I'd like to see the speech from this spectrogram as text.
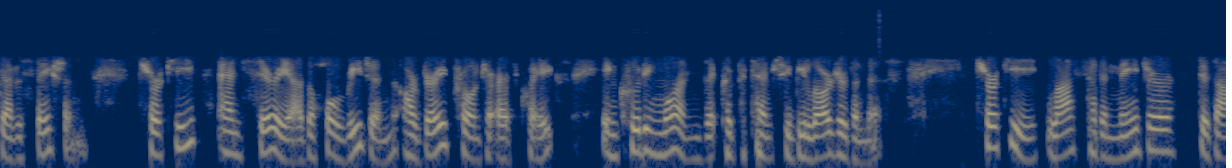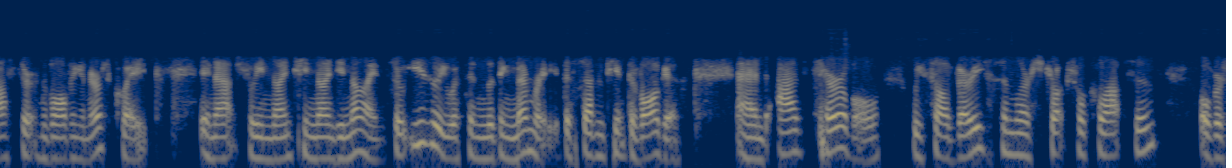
devastation. Turkey and Syria, the whole region, are very prone to earthquakes, including ones that could potentially be larger than this. Turkey last had a major disaster involving an earthquake in actually 1999, so easily within living memory, the 17th of August. And as terrible, we saw very similar structural collapses over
